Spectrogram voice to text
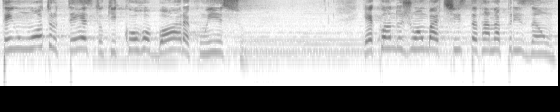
Tem um outro texto que corrobora com isso. É quando João Batista está na prisão.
